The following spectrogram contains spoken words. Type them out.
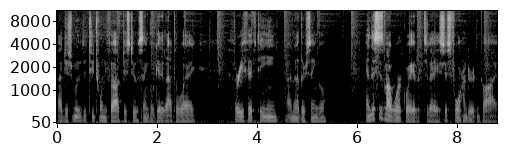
I just moved to 225 just do a single, get it out of the way. 315, another single. And this is my work weight of today, it's just 405.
